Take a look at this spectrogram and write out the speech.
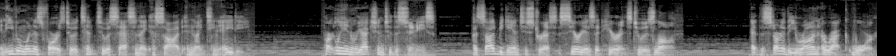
and even went as far as to attempt to assassinate Assad in 1980. Partly in reaction to the Sunnis, Assad began to stress Syria's adherence to Islam. At the start of the Iran Iraq War,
